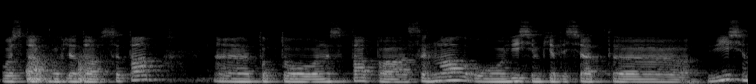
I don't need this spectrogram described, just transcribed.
Ось так виглядав сетап. Е, Тобто не сетап, а сигнал о 8.58,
